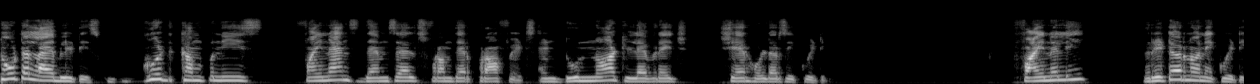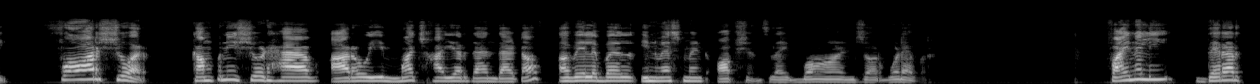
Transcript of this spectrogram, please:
Total liabilities. Good companies finance themselves from their profits and do not leverage shareholders' equity. Finally, return on equity. For sure, company should have ROE much higher than that of available investment options like bonds or whatever. Finally, there are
